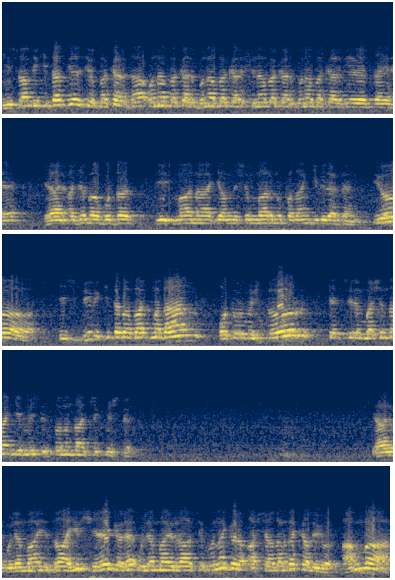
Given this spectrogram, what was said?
İnsan bir kitap yazıyor, bakar, daha ona bakar, buna bakar, şuna bakar, buna bakar diye vesaire. Yani acaba burada bir mana yanlışım var mı falan gibilerden. Yok, hiçbir kitaba bakmadan oturmuştur, tefsirin başından girmiştir, sonundan çıkmıştır. Yani ulema-i zahir şeye göre, ulema-i rasifuna göre aşağılarda kalıyor. Ama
